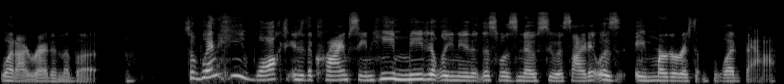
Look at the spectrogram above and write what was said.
what i read in the book. So when he walked into the crime scene he immediately knew that this was no suicide. It was a murderous bloodbath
